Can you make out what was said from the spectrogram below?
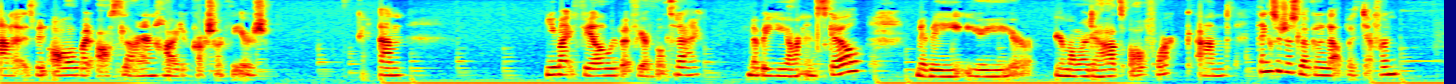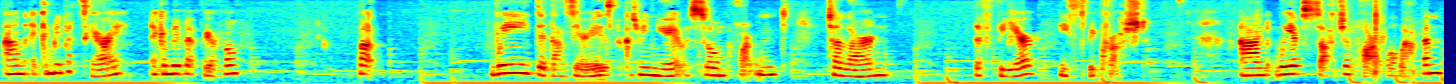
and it's been all about us learning how to crush our fears. And you might feel a wee bit fearful today. Maybe you aren't in school, maybe you, your, your mum or dad's off work and things are just looking a little bit different and it can be a bit scary, it can be a bit fearful. We did that series because we knew it was so important to learn the fear needs to be crushed. And we have such a powerful weapon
